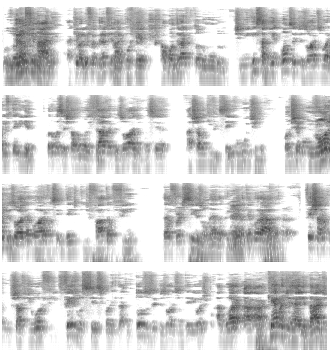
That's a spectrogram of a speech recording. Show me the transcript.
o Os grande finale. Aquilo ali foi o grande finale, porque, ao contrário que todo mundo. Ninguém sabia quantos episódios o Arif teria. Quando você estava no oitavo episódio, você achava que seria o último. Quando chegou o nono episódio agora, você entende que de fato é o fim da first season, né? Da primeira É. temporada. Fecharam com chave de ouro, fe- fez você se conectar com todos os episódios anteriores. Agora, a, a quebra de realidade,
